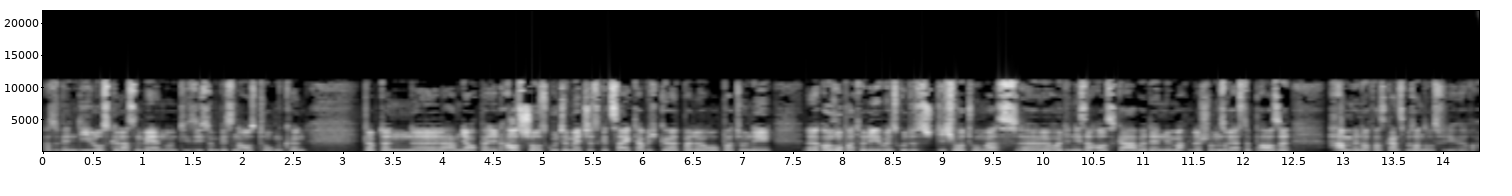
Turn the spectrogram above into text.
Also wenn die losgelassen werden und die sich so ein bisschen austoben können. Ich glaube, dann äh, haben ja auch bei den House-Shows gute Matches gezeigt, habe ich gehört bei der Europatournee. Äh, Europatournee übrigens gutes Stichwort, Thomas. Äh, heute in dieser Ausgabe, denn wir machen gleich schon unsere erste Pause, haben wir noch was ganz Besonderes für die Hörer.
